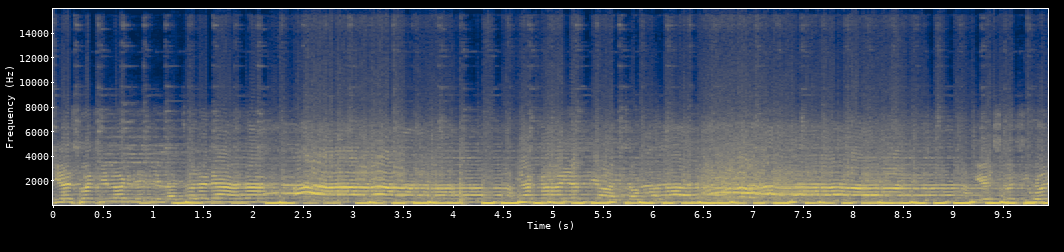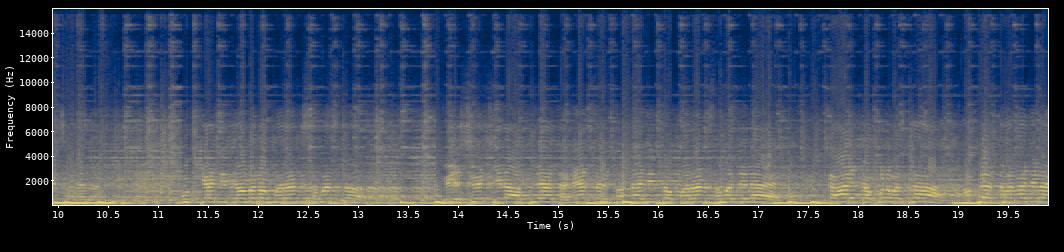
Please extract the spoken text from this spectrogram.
यशवती लागली किला चरण्याला यशवती वर चढायला. मुख्या मुख्याधिका मरण समजतं. यशवंतीला आपल्या धन्याचं तानाजीचं मरण समजलेलं आहे. काय टपून बसला आपल्या तानाजीला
